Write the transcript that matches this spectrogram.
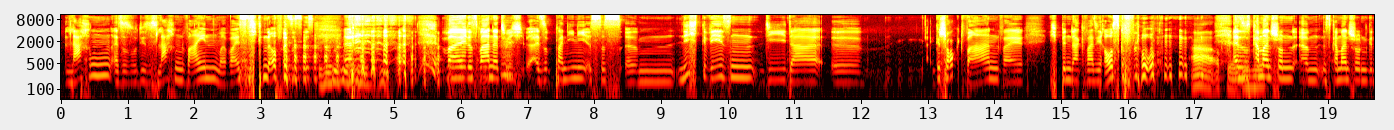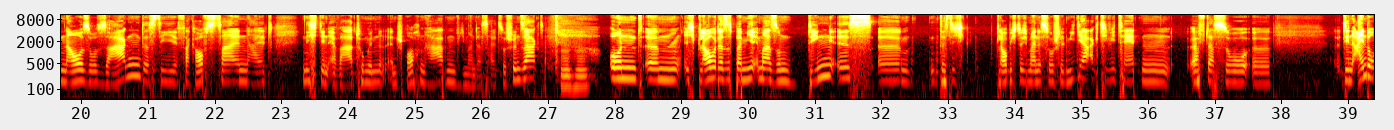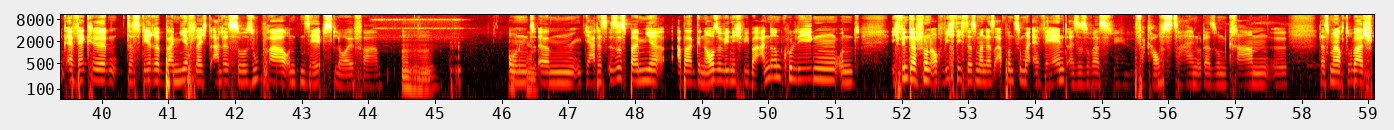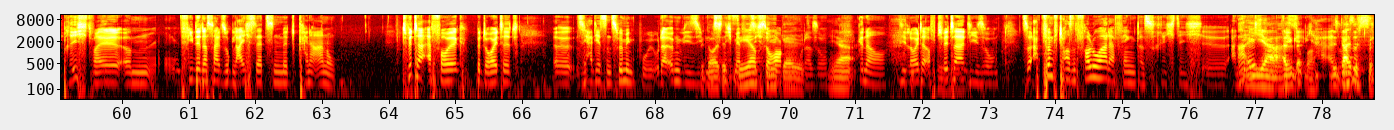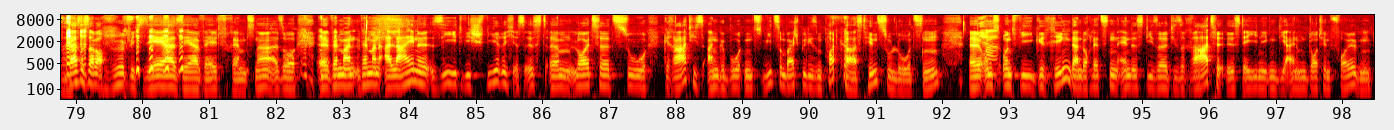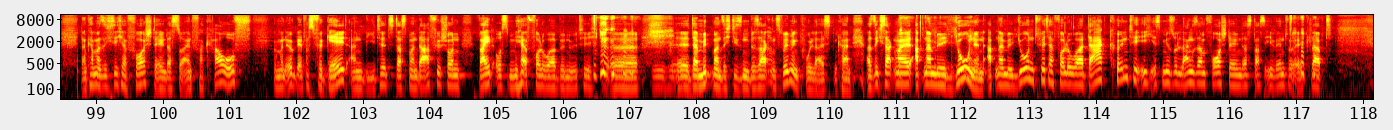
lachen, also so dieses Lachen, Weinen, man weiß nicht genau, was es ist. Weil das war natürlich, also Panini ist es ähm, nicht gewesen, die da äh, geschockt waren, weil ich bin da quasi rausgeflogen. Ah, okay. Also das kann man schon, ähm, das kann man schon genau so sagen, dass die Verkaufszahlen halt nicht den Erwartungen entsprochen haben, wie man das halt so schön sagt. Und ähm, ich glaube, dass es bei mir immer so ein Ding ist, ähm, dass ich, glaube ich, durch meine Social-Media-Aktivitäten öfters so äh, den Eindruck erwecke, das wäre bei mir vielleicht alles so super und ein Selbstläufer. Und ähm, ja, das ist es bei mir aber genauso wenig wie bei anderen Kollegen. Und ich finde das schon auch wichtig, dass man das ab und zu mal erwähnt. Also sowas wie Verkaufszahlen oder so ein Kram, äh, dass man auch drüber spricht, weil ähm, viele das halt so gleichsetzen mit, keine Ahnung, Twitter-Erfolg bedeutet, äh, sie hat jetzt einen Swimmingpool oder irgendwie sie Bedeutet muss nicht mehr für sich sorgen Geld. oder so. Ja. Genau. Die Leute auf Twitter, die so, so ab 5000 Follower, da fängt das richtig äh. Ah, echt? Ja, Ah, also, ja, also das, ist, das ist aber auch wirklich sehr, sehr weltfremd. Ne? Also äh, wenn, man, wenn man alleine sieht, wie schwierig es ist, ähm, Leute zu Gratisangeboten, wie zum Beispiel diesem Podcast hinzulotsen äh, Ja. und, und wie gering dann doch letzten Endes diese, diese Rate ist derjenigen, die einem dorthin folgen, dann kann man sich sicher vorstellen, dass so ein Verkauf wenn man irgendetwas für Geld anbietet, dass man dafür schon weitaus mehr Follower benötigt, äh, äh, damit man sich diesen besagten Swimmingpool leisten kann. Also ich sag mal, ab einer Million, ab einer Million Twitter-Follower, da könnte ich es mir so langsam vorstellen, dass das eventuell klappt.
